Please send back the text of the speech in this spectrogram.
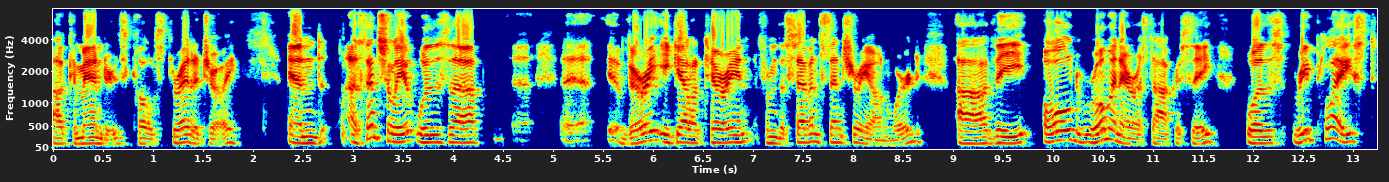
uh, commanders called strategoi. And essentially, it was uh, uh very egalitarian from the 7th century onward. Uh, the old Roman aristocracy was replaced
